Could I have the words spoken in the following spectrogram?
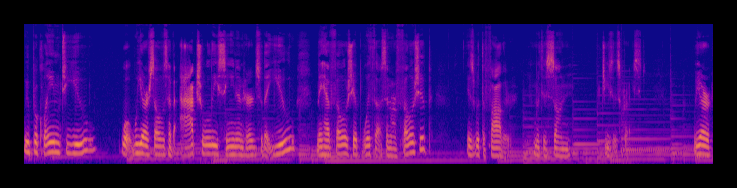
We proclaim to you what we ourselves have actually seen and heard, so that you may have fellowship with us. And our fellowship is with the Father and with His Son, Jesus Christ. We are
